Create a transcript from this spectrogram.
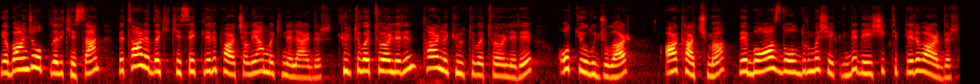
yabancı otları kesen ve tarladaki kesekleri parçalayan makinelerdir. Kültivatörlerin tarla kültivatörleri, ot yolucular, ark açma ve boğaz doldurma şeklinde değişik tipleri vardır.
